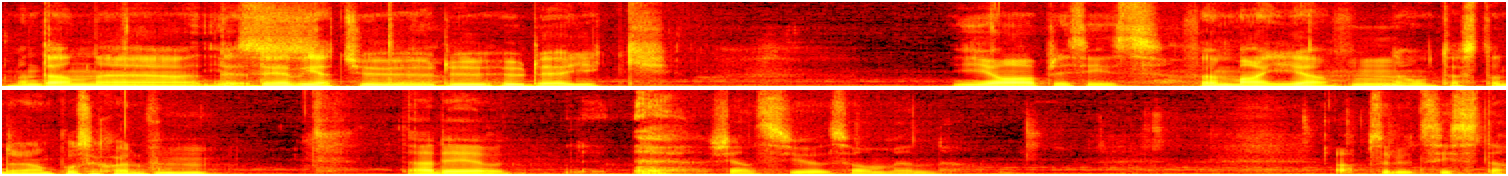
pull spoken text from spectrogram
Men den, eh, det, det vet ju du hur det gick Ja, precis. för Maja Mm. när hon testade den på sig själv. Mm. Det, här, det känns ju som en absolut sista.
